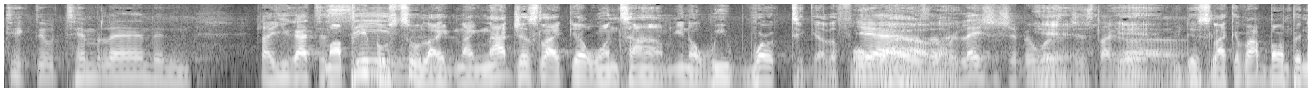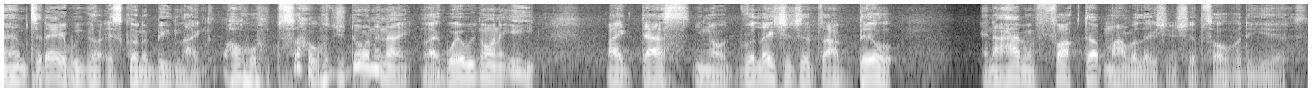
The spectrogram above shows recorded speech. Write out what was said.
kicked it with Timbaland and like you got to my see peoples too. Like, like not just like yo. One time, you know, we worked together for yeah, a while. it was a like- relationship. It wasn't just like yeah. a, we just like if I bump into him today, we go, it's gonna be like, oh, so what you doing tonight? Like, where we going to eat? Like that's you know relationships I've built, and I haven't fucked up my relationships over the years.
